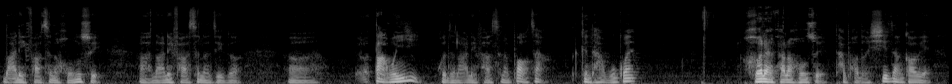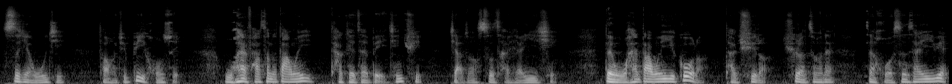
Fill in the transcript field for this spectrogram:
哪里发生了洪水啊？哪里发生了这个呃大瘟疫，或者哪里发生了爆炸，跟他无关。河南发了洪水，他跑到西藏高原视线无极，返回去避洪水。武汉发生了大瘟疫，他可以在北京去假装视察一下疫情。等武汉大瘟疫过了，他去了，去了之后呢，在火神山医院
